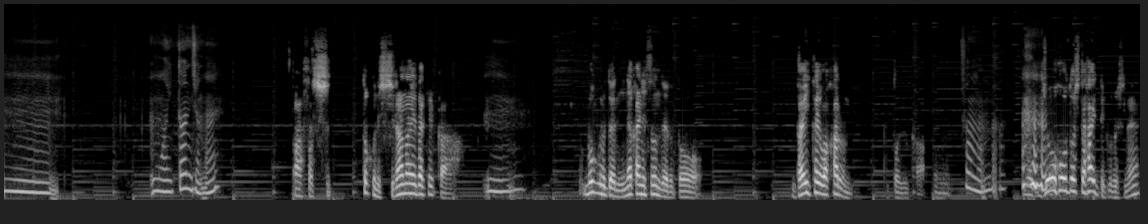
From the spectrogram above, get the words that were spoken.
ーん。まあ、いたんじゃない？あ、そうし、特に知らないだけか。うん。僕みたいに田舎に住んでると、大体わかるというか、そうなんだ。うん、情報として入ってくるしね。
